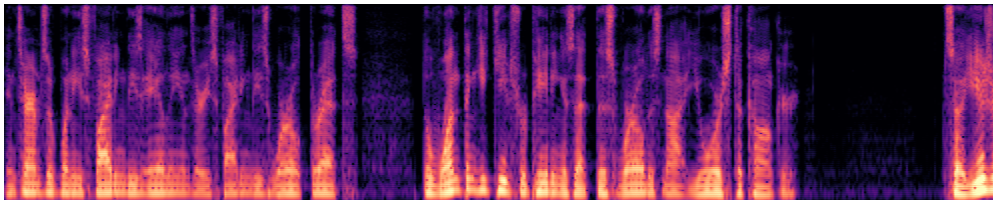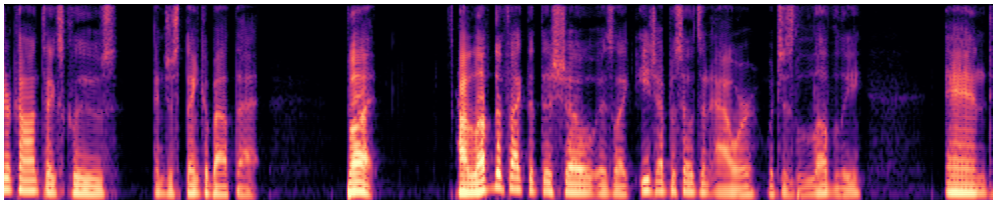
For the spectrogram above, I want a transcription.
in terms of when he's fighting these aliens or he's fighting these world threats. The one thing he keeps repeating is that this world is not yours to conquer. So use your context clues and just think about that. But I love the fact that this show is like each episode's an hour, which is lovely. And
